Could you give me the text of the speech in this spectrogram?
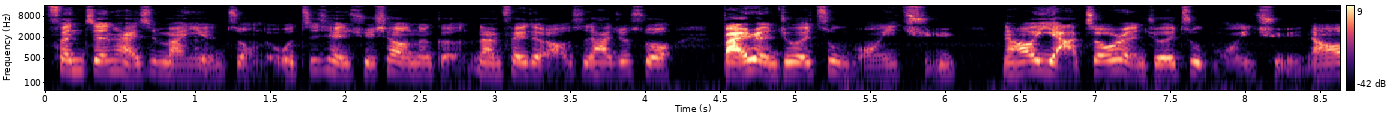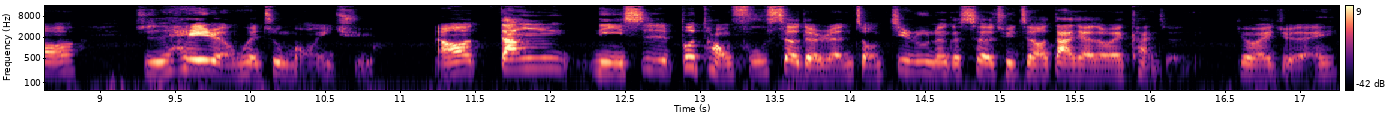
纷争还是蛮严重的。我之前学校那个南非的老师他就说，白人就会住某一区，然后亚洲人就会住某一区，然后就是黑人会住某一区，然后当你是不同肤色的人种进入那个社区之后，大家都会看着你，就会觉得哎，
